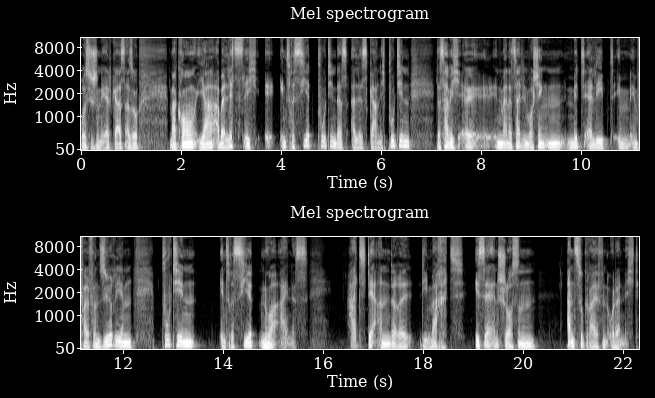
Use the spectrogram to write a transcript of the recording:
russischen Erdgas. Also Macron ja, aber letztlich äh, interessiert Putin das alles gar nicht. Putin, das habe ich äh, in meiner Zeit in Washington miterlebt im, im Fall von Syrien. Putin interessiert nur eines. Hat der andere die Macht? Ist er entschlossen? Anzugreifen oder nicht.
